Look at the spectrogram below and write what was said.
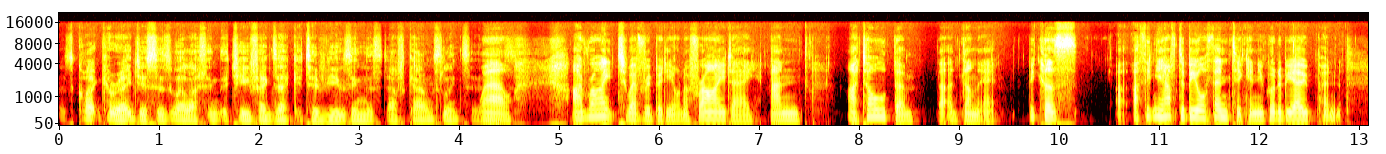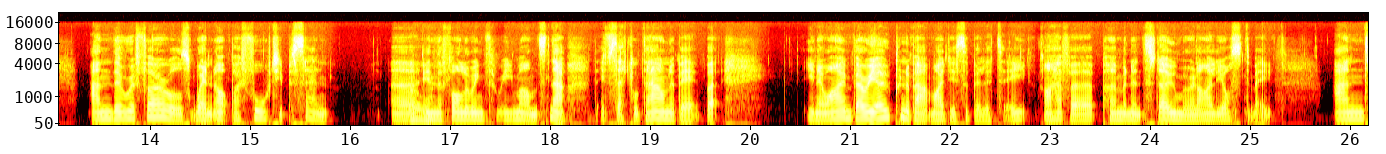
It's quite courageous as well. I think the chief executive using the staff counselling service. Well, I write to everybody on a Friday and I told them that I'd done it because I think you have to be authentic and you've got to be open. And the referrals went up by 40% uh, oh. in the following three months. Now, they've settled down a bit, but you know, I'm very open about my disability. I have a permanent stoma and ileostomy and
